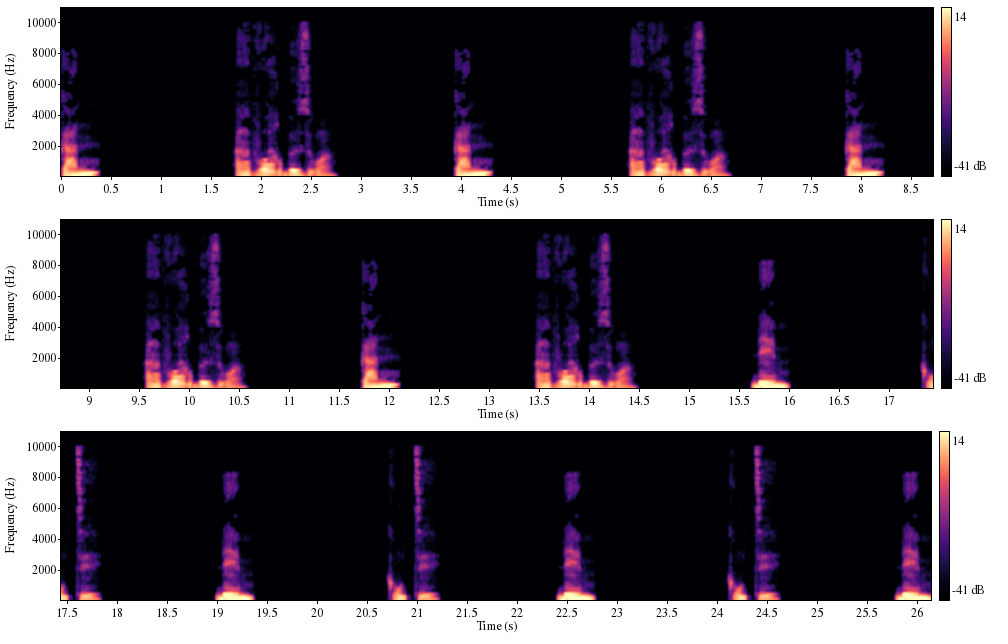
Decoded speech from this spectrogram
Cắn. Avoir besoin. Cắn. Avoir besoin. Cắn. Avoir besoin. Cắn. Avoir besoin. Đêm. Compter. Đêm. Compter. Đêm. Compter. Đêm.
